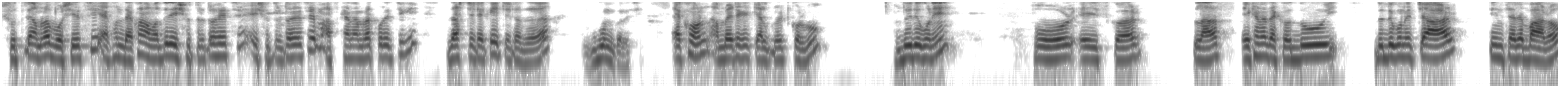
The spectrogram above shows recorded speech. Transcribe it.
সূত্রে আমরা বসিয়েছি। এখন দেখো আমাদের এই সূত্রটা হয়েছে। এই সূত্রটা হয়েছে, মাঝখানে আমরা করেছি কি? জাস্ট এটাকে এটা দ্বারা গুণ করেছি। এখন আমরা এটাকে ক্যালকুলেট করব। দুই দুগুণে ফোর এ স্কোয়ার প্লাস, এখানে দেখো দুই দুই দুগুণে চার, তিন চারে বারো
